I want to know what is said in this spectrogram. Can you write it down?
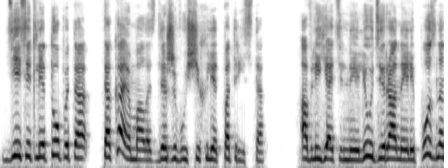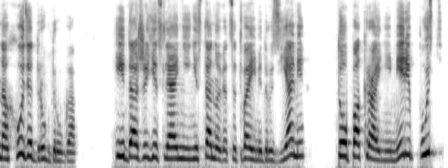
Десять лет опыта — такая малость для живущих лет по триста. А влиятельные люди рано или поздно находят друг друга. И даже если они не становятся твоими друзьями, то, по крайней мере, пусть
